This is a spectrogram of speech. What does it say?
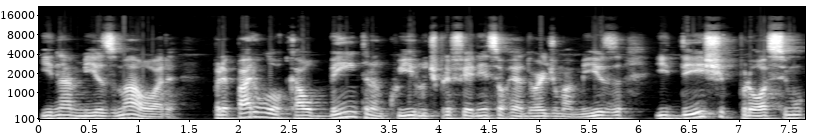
e na mesma hora. Prepare um local bem tranquilo, de preferência ao redor de uma mesa, e deixe próximo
